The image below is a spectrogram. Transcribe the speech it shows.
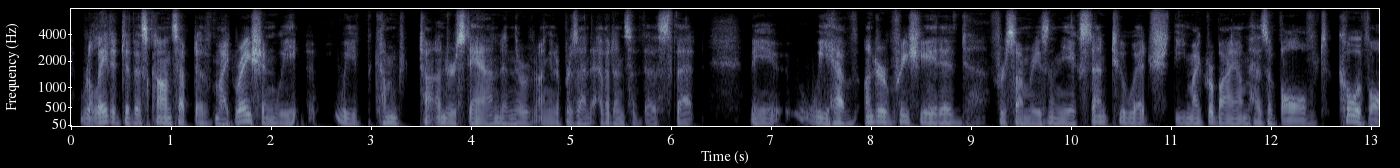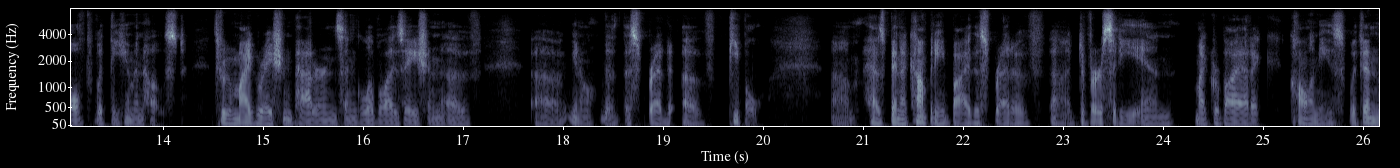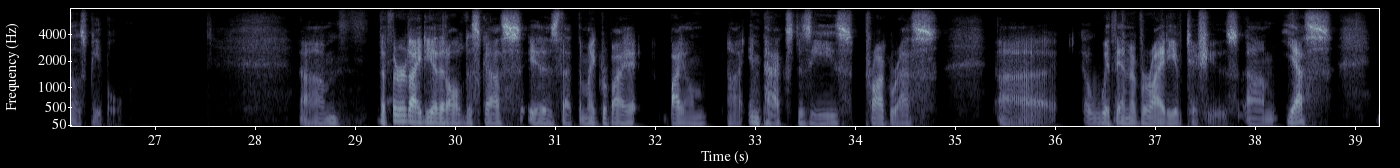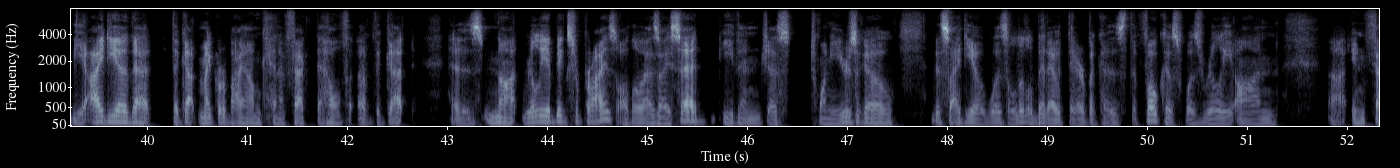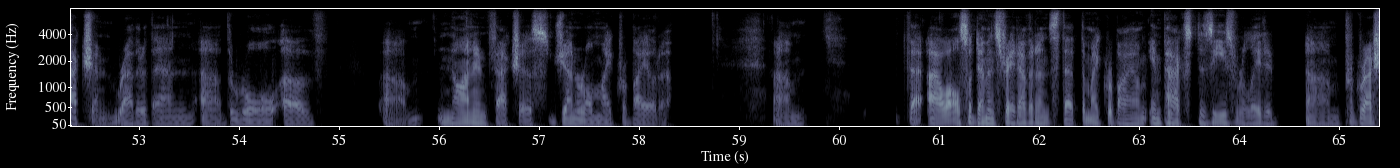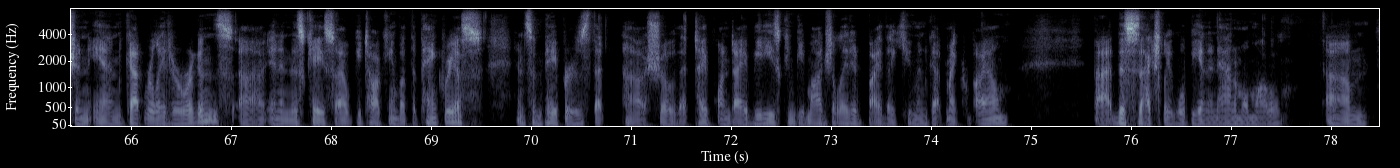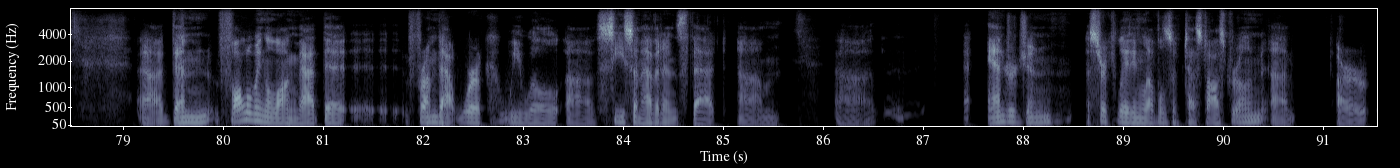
related to this concept of migration, we we've come to understand, and there, I'm going to present evidence of this, that the we have underappreciated for some reason the extent to which the microbiome has evolved, co-evolved with the human host through migration patterns and globalization of, uh, you know, the, the spread of people um, has been accompanied by the spread of uh, diversity in microbiotic colonies within those people. Um, the third idea that I'll discuss is that the microbiome uh, impacts disease progress uh, within a variety of tissues. Um, yes, the idea that the gut microbiome can affect the health of the gut is not really a big surprise, although, as I said, even just 20 years ago, this idea was a little bit out there because the focus was really on uh, infection rather than uh, the role of um, non infectious general microbiota. Um, that I'll also demonstrate evidence that the microbiome impacts disease related um, progression in gut-related organs, uh, and in this case, I'll be talking about the pancreas and some papers that uh, show that type 1 diabetes can be modulated by the human gut microbiome. Uh, this actually will be in an animal model. Um, uh, then, following along that, the, from that work, we will uh, see some evidence that um, uh, androgen circulating levels of testosterone um, are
